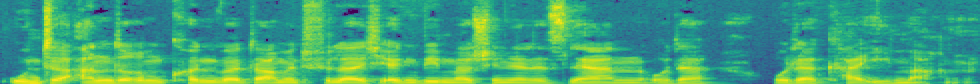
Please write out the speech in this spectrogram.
Unter anderem können wir damit vielleicht irgendwie maschinelles Lernen oder, oder KI machen.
